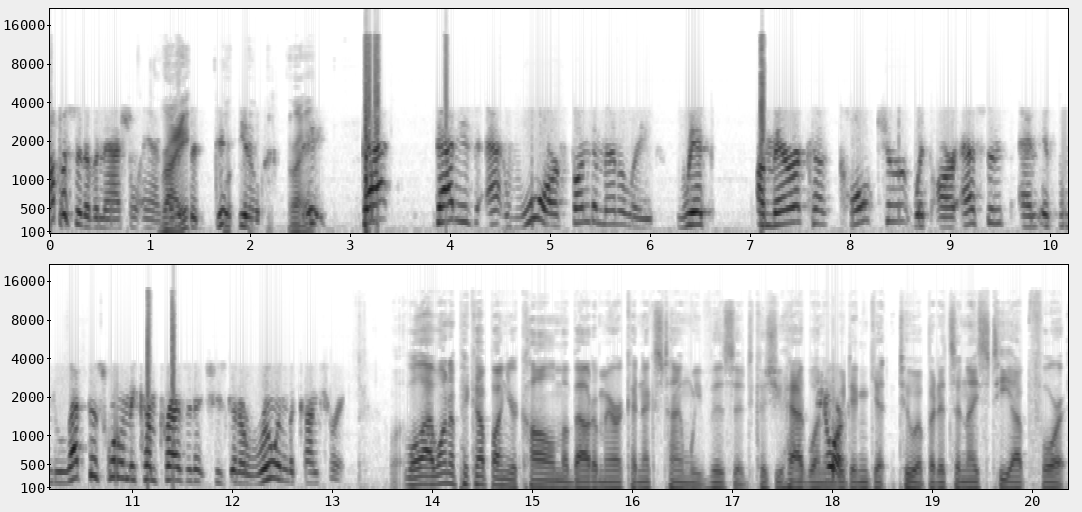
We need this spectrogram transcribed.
opposite of a national anthem. Right. It's a, di- you know, Right. it- that is at war fundamentally with America culture, with our essence, and if we let this woman become president, she's going to ruin the country. Well, I want to pick up on your column about America next time we visit because you had one and we didn't get to it, but it's a nice tee up for it.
